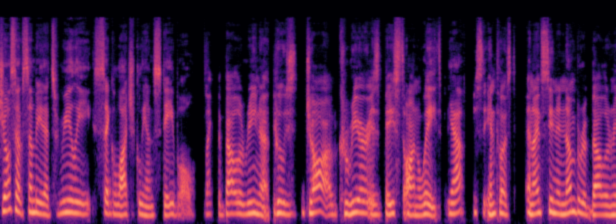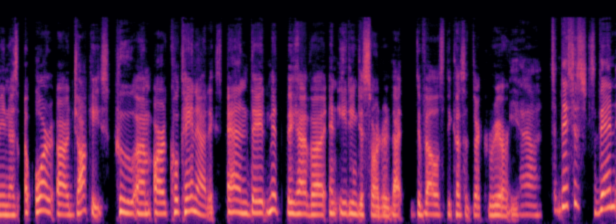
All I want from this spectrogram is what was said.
You also have somebody that's really psychologically unstable. Like the ballerina whose job, career is based on weight. Yeah. It's the influence. And I've seen a number of ballerinas uh, or uh, jockeys who um, are cocaine addicts and they admit they have uh, an eating disorder that develops because of their career. Yeah. So this is then,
